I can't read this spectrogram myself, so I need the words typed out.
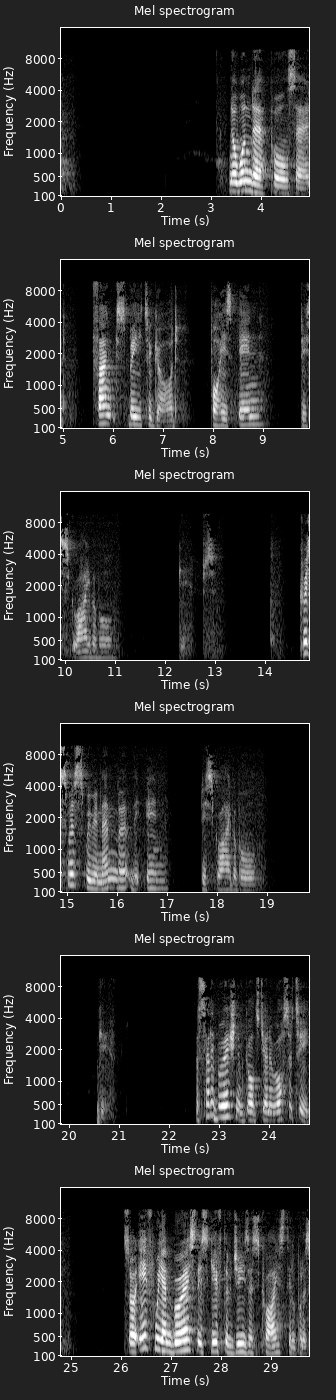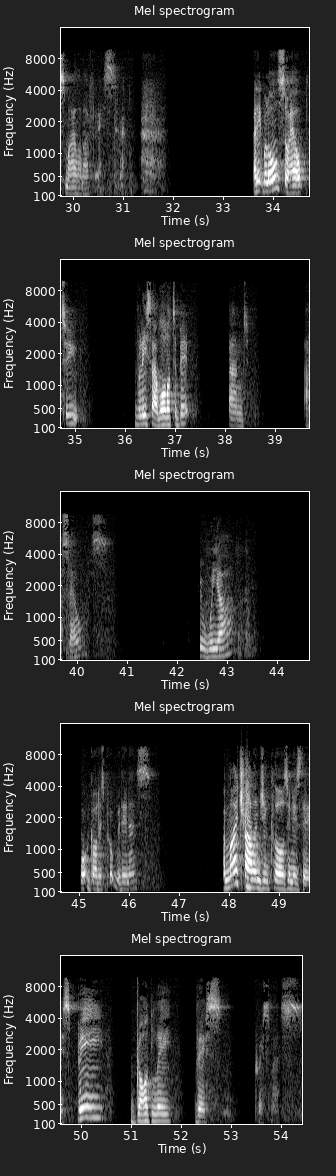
No wonder Paul said, Thanks be to God for his indescribable gift. Christmas, we remember the indescribable gift. It's a celebration of God's generosity. So if we embrace this gift of Jesus Christ, it'll put a smile on our face. and it will also help to release our wallet a bit and ourselves, who we are what God has put within us. And my challenge in closing is this be godly this Christmas.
